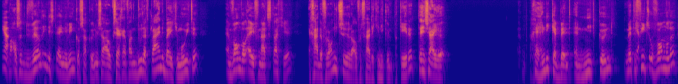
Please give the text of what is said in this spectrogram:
Ja. Maar als het wel in de stenen winkel zou kunnen, zou ik zeggen van doe dat kleine beetje moeite en wandel even naar het stadje. En ga er vooral niet zeuren over het feit dat je niet kunt parkeren, tenzij je gehandicapt bent en niet kunt met de Ja. fiets of wandelen.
